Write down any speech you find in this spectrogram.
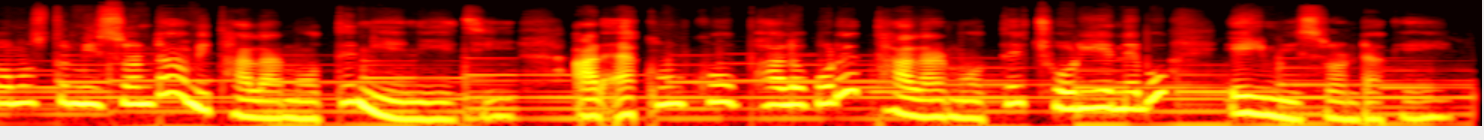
সমস্ত মিশ্রণটা আমি থালার মধ্যে নিয়ে নিয়েছি। আর এখন খুব ভালো করে থালার মধ্যে ছড়িয়ে নেব এই মিশ্রণটাকে।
